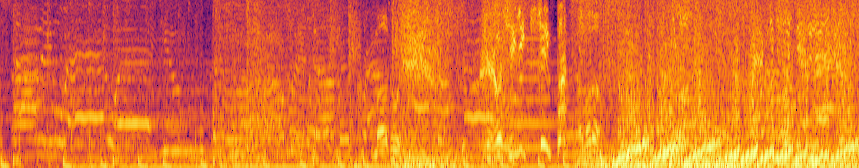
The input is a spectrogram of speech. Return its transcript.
待とう黒ひげ危機一発山だ焼き尽くしてやるじ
